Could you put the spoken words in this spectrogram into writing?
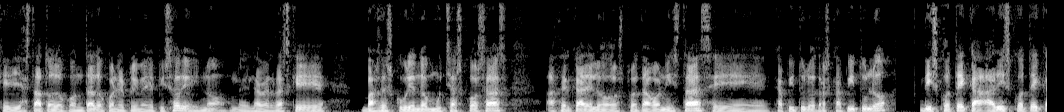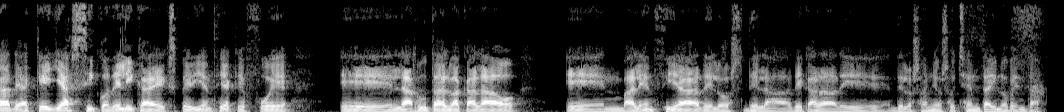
que ya está todo contado con el primer episodio, y no, la verdad es que vas descubriendo muchas cosas acerca de los protagonistas eh, capítulo tras capítulo, discoteca a discoteca de aquella psicodélica experiencia que fue eh, la ruta del bacalao en Valencia de, los, de la década de, de los años 80 y 90.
